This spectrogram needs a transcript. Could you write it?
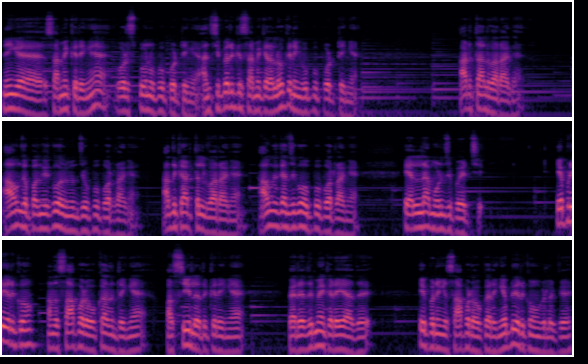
நீங்கள் சமைக்கிறீங்க ஒரு ஸ்பூன் உப்பு போட்டீங்க. அஞ்சு பேருக்கு சமைக்கிற அளவுக்கு நீங்கள் உப்பு போட்டீங்க. அடுத்த ஆள் வராங்க. அவங்க பங்குக்கு ஒரு கொஞ்சம் உப்பு போடுறாங்க. அதுக்கு அடுத்தல் வராங்க. அவங்க கஞ்சுக்கும் உப்பு போடுறாங்க. எல்லாம் முடிஞ்சு போயிடுச்சு. எப்படி இருக்கும்? அந்த சாப்பாடு உட்காந்துட்டீங்க பசியில் இருக்கிறீங்க. வேறு எதுவுமே கிடையாது. இப்போ நீங்கள் சாப்பாடு உட்காரீங்க எப்படி இருக்கும் உங்களுக்கு?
